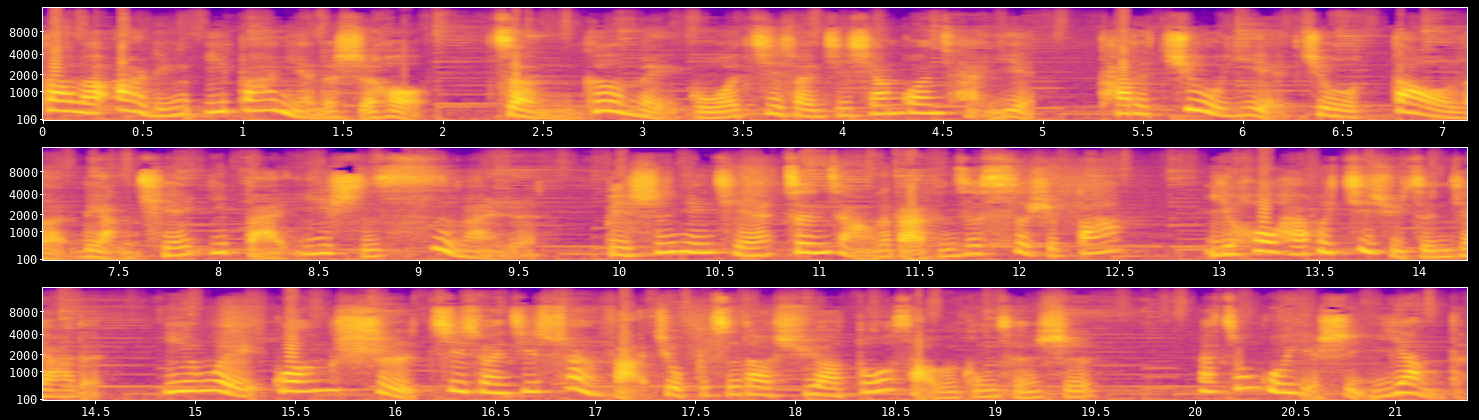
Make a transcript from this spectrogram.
到了二零一八年的时候，整个美国计算机相关产业，它的就业就到了两千一百一十四万人，比十年前增长了百分之四十八，以后还会继续增加的。因为光是计算机算法就不知道需要多少个工程师，那中国也是一样的。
